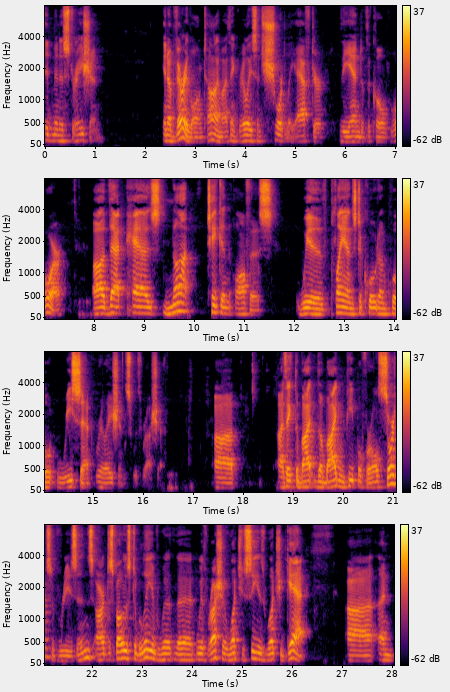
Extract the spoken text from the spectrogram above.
administration in a very long time, I think, really since shortly after the end of the Cold War, uh, that has not taken office with plans to quote unquote reset relations with Russia. Uh, I think the the Biden people, for all sorts of reasons, are disposed to believe with uh, with Russia, what you see is what you get, uh, and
